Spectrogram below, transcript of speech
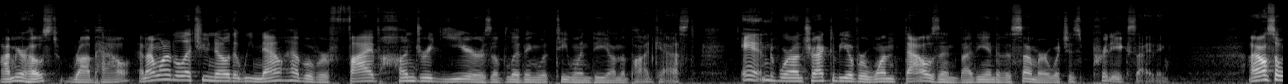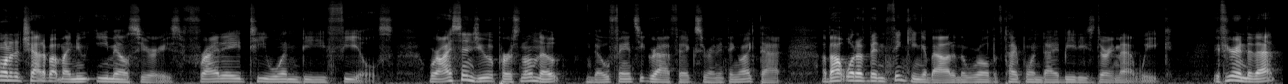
I'm your host, Rob Howe, and I wanted to let you know that we now have over 500 years of living with T1D on the podcast, and we're on track to be over 1,000 by the end of the summer, which is pretty exciting. I also wanted to chat about my new email series, Friday T1D Feels, where I send you a personal note no fancy graphics or anything like that, about what I've been thinking about in the world of type 1 diabetes during that week. If you're into that,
